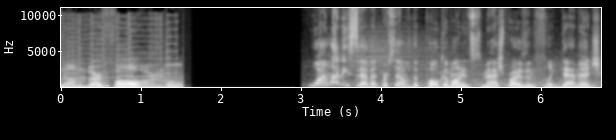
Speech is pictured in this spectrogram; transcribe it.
Number 4 While 97% of the Pokemon in Smash Bros. inflict damage,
